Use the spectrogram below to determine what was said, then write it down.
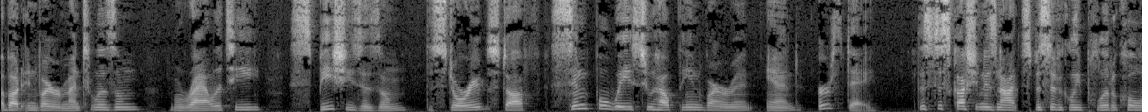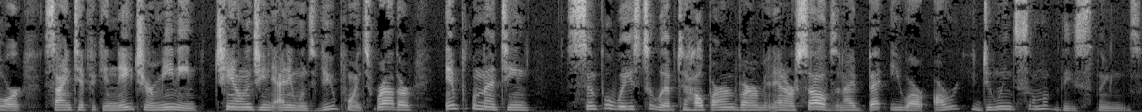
about environmentalism, morality, speciesism, the story of stuff, simple ways to help the environment, and Earth Day. This discussion is not specifically political or scientific in nature, meaning challenging anyone's viewpoints, rather, implementing simple ways to live to help our environment and ourselves, and I bet you are already doing some of these things.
